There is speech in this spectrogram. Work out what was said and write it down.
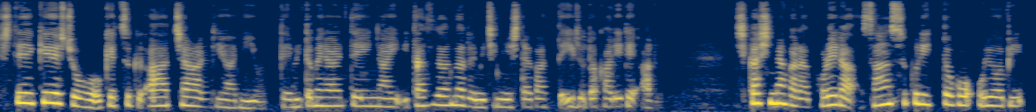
指定継承を受け継ぐアーチャーリアによって認められていないいたずらなる道に従っているばかりである。しかしながらこれらサンスクリット語及び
